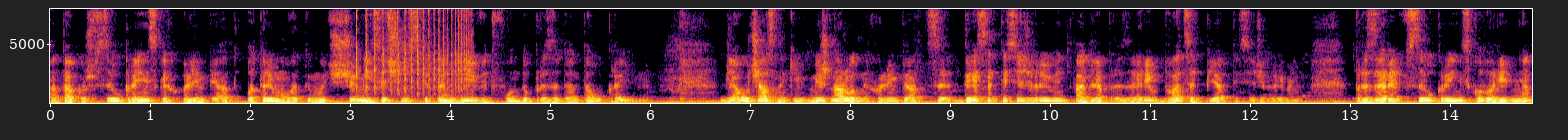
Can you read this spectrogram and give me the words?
а також всеукраїнських олімпіад отримуватимуть щомісячні стипендії від Фонду президента України. Для учасників міжнародних олімпіад це 10 тисяч гривень, а для призерів 25 тисяч гривень. Призери всеукраїнського рівня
